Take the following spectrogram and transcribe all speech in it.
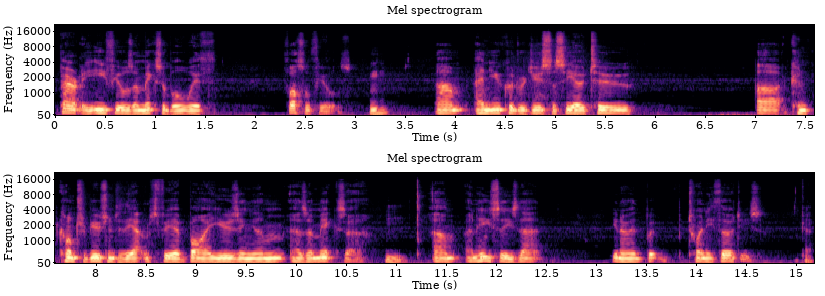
Apparently, e-fuels are mixable with fossil fuels, um, and you could reduce the CO two uh, con- contribution to the atmosphere by using them as a mixer. Um, and he sees that, you know, in twenty thirties. Okay.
